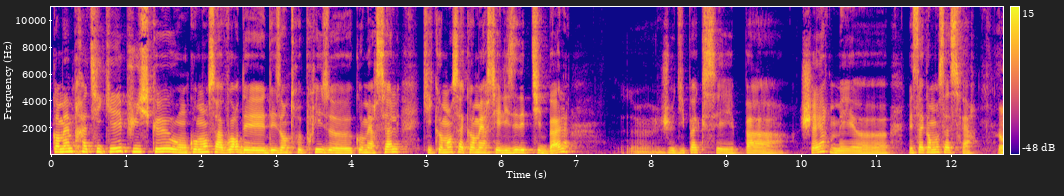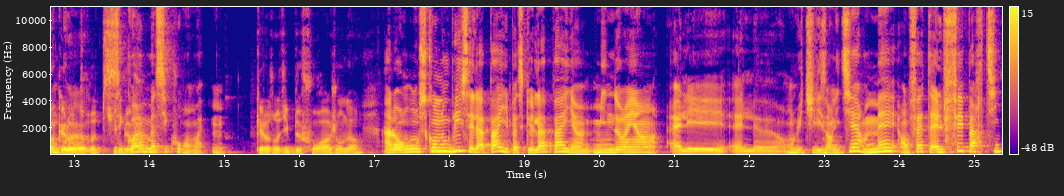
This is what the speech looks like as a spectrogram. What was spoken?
quand même pratiqué puisque on commence à avoir des, des entreprises commerciales qui commencent à commercialiser des petites balles. je dis pas que c'est pas cher, mais, euh, mais ça commence à se faire. Donc, euh, c'est quand même assez courant, ouais. Mm. Quel autre type de fourrage on a? Alors, ce qu'on oublie, c'est la paille, parce que la paille, mine de rien, elle est, elle, euh, on l'utilise en litière, mais en fait, elle fait partie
